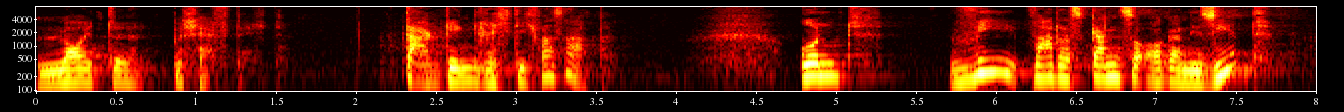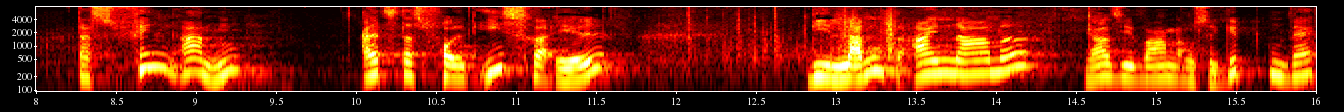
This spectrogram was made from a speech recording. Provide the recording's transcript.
Leute beschäftigt. Da ging richtig was ab. Und Wie war das Ganze organisiert? Das fing an, als das Volk Israel die Landeinnahme, ja, sie waren aus Ägypten weg,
